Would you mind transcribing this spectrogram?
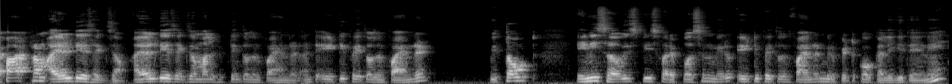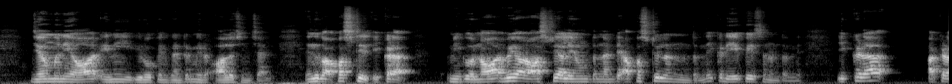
Apart from IELTS exam IELTS exam మళ్ళీ ఫిఫ్టీన్ థౌసండ్ ఫైవ్ హండ్రెడ్ అంటే eighty five thousand five hundred without any service fees for a person మీరు eighty five thousand five hundred మీరు పెట్టుకోగలిగితేనే Germany or any European country మీరు ఆలోచించాలి. ఎందుకు? అపస్టిల్ ఇక్కడ మీకు నార్వే ఆర్ ఆస్ట్రేలియా ఏముంటుందంటే అపస్టిల్ అని ఉంటుంది ఇక్కడ ఏపీఎస్ అని ఉంటుంది. ఇక్కడ అక్కడ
